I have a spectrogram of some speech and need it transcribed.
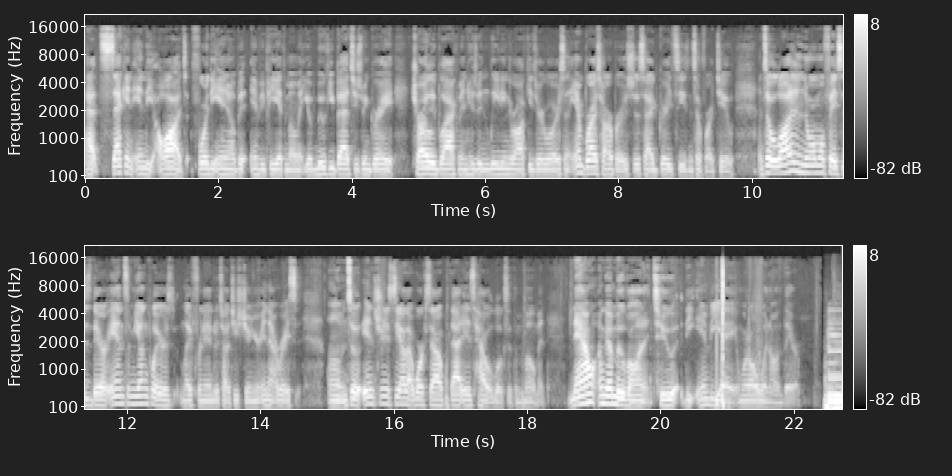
at second in the odds for the NL MVP at the moment. You have Mookie Betts, who's been great, Charlie Blackmon, who's been leading the Rockies very well recently, and Bryce Harper, who's just had a great season so far, too. And so a lot of the normal faces there, and some young players like Fernando Tatis Jr. in that race. Um, so interesting to see how that works out, but that is how it looks at the moment. Now I'm going to move on to the NBA and what all went on there.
